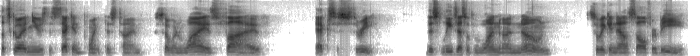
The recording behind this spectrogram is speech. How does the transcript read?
Let's go ahead and use the second point this time. So when y is 5, x is 3. This leaves us with one unknown, so we can now solve for b.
